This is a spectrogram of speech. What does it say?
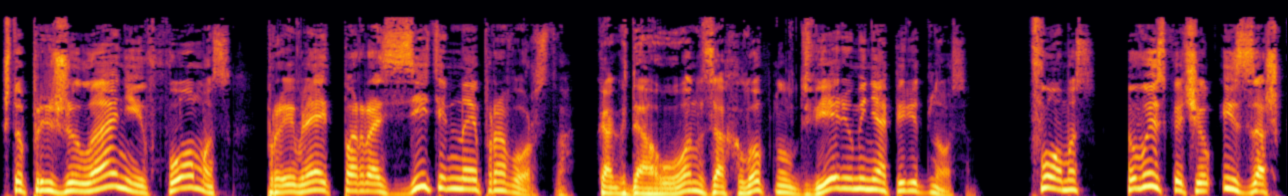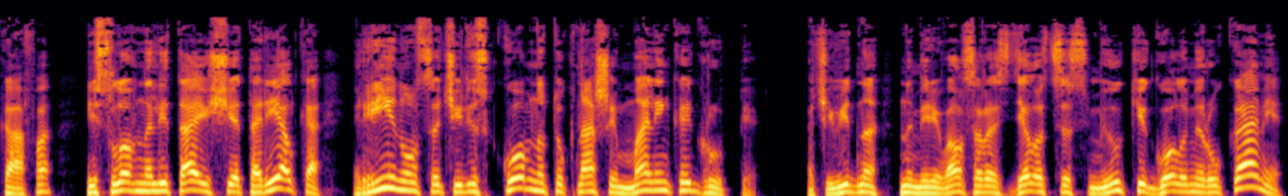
что при желании Фомас проявляет поразительное проворство, когда он захлопнул дверь у меня перед носом. Фомас выскочил из-за шкафа, и, словно летающая тарелка, ринулся через комнату к нашей маленькой группе. Очевидно, намеревался разделаться с Мюки голыми руками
